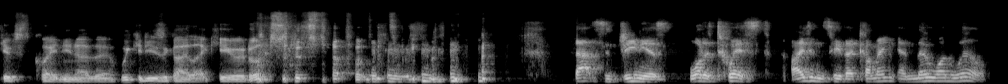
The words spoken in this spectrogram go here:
gives Quaid, you know, the we could use a guy like you and all this sort of stuff. That's genius. What a twist. I didn't see that coming, and no one will.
